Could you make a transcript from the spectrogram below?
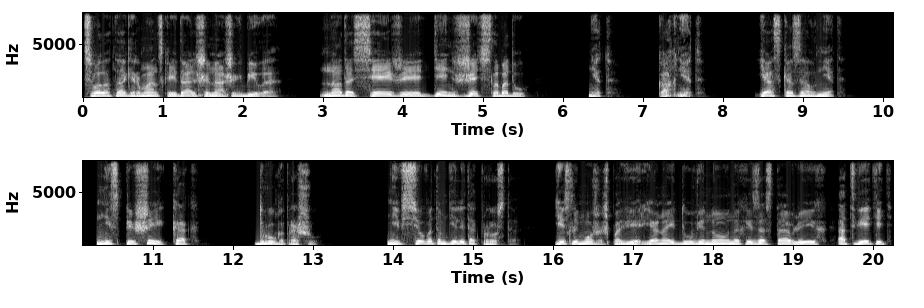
сволота германская дальше наших била? Надо сей же день сжечь слободу. Нет. Как нет? Я сказал нет. Не спеши, как друга прошу. Не все в этом деле так просто. Если можешь, поверь, я найду виновных и заставлю их ответить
